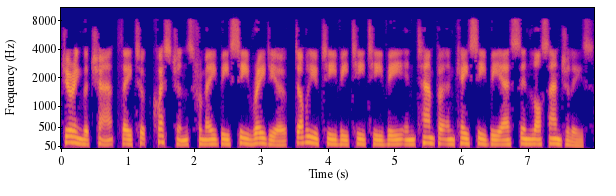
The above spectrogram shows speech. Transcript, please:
During the chat they took questions from ABC Radio, WTVT-TV in Tampa and KCBS in Los Angeles.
